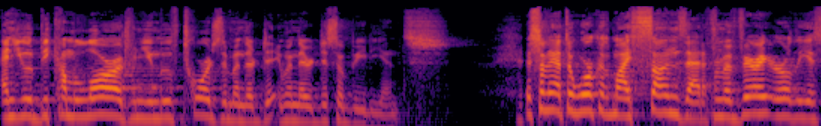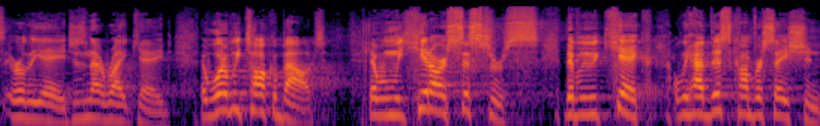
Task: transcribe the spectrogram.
and you would become large when you move towards them when they're, when they're disobedient. It's something I have to work with my sons at from a very early, early age. Isn't that right, Cade? And what do we talk about? That when we hit our sisters, that we would kick, we have this conversation.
